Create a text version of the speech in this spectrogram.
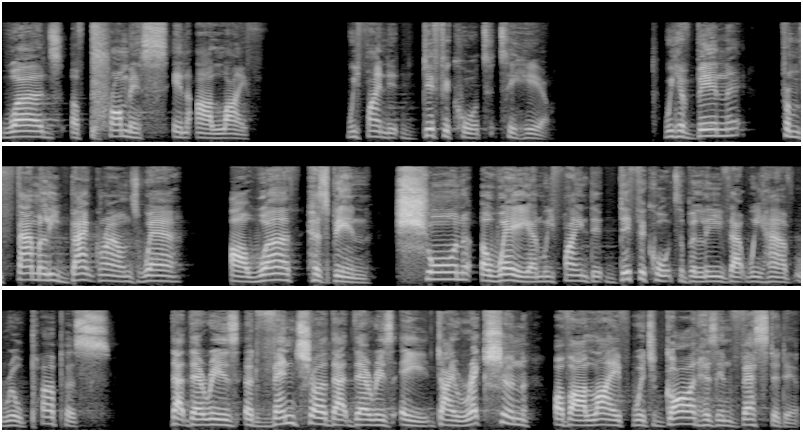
words of promise in our life, we find it difficult to hear. We have been from family backgrounds where our worth has been shorn away, and we find it difficult to believe that we have real purpose, that there is adventure, that there is a direction of our life which God has invested in.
